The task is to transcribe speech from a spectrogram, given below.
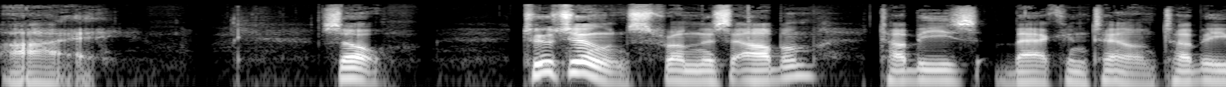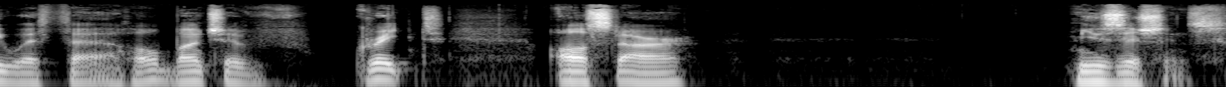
Eye. So, two tunes from this album Tubby's back in town. Tubby with a whole bunch of great all star musicians.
